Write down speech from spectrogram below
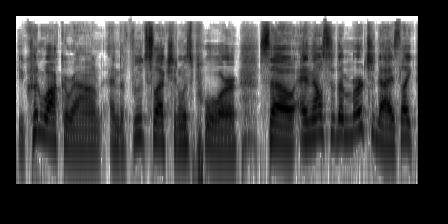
You couldn't walk around and the food selection was poor. So and also the merchandise like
